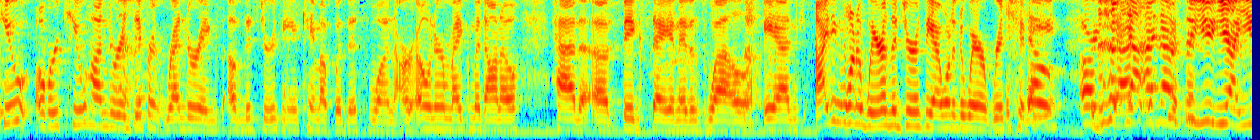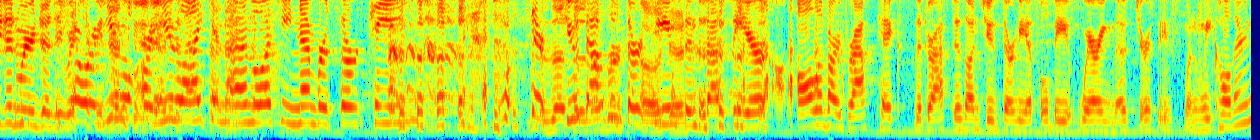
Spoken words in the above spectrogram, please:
two over 200 different renderings of this jersey and came up with this one. Our owner Mike Madonna had a big say in it as well. And I didn't want to wear the jersey. I wanted to wear a rich hippie. so. Are, yeah, I know. So you, yeah, you didn't wear your jersey. Rich so are you dress, are you So like so an nice of them. unlucky number thirteen? Is that the 2013, Oh, okay. since that's the year, all of our draft picks, the draft is on June 30th, We'll be wearing those jerseys when we call their name.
